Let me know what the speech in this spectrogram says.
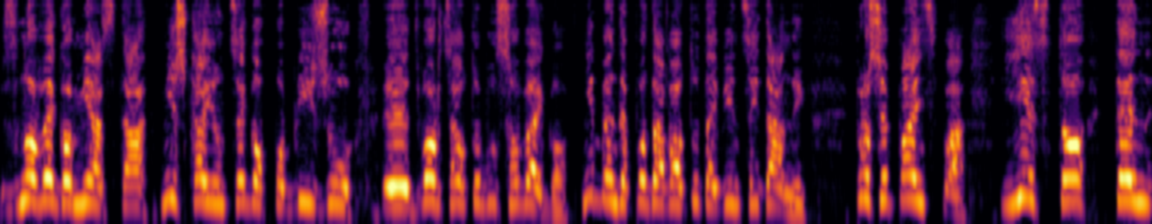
z Nowego Miasta, mieszkającego w pobliżu y, dworca autobusowego. Nie będę podawał tutaj więcej danych. Proszę Państwa, jest to ten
